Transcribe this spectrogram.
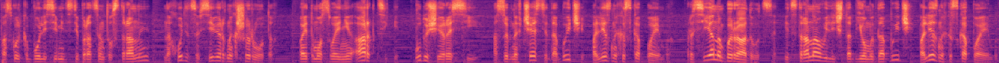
поскольку более 70% страны находится в северных широтах, Поэтому освоение Арктики – будущее России, особенно в части добычи полезных ископаемых. Россиянам бы радоваться, ведь страна увеличит объемы добычи полезных ископаемых.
